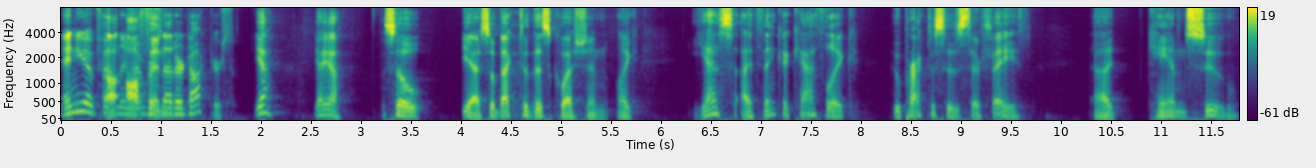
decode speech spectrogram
And you have Uh, family members often- that are doctors. yeah yeah yeah so yeah so back to this question like yes I think a Catholic who practices their faith uh, can sue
